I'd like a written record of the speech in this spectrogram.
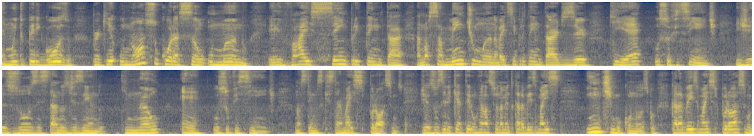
é muito perigoso, porque o nosso coração humano, ele vai sempre tentar, a nossa mente humana vai sempre tentar dizer que é o suficiente. E Jesus está nos dizendo que não é o suficiente. Nós temos que estar mais próximos. Jesus ele quer ter um relacionamento cada vez mais íntimo conosco, cada vez mais próximo,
